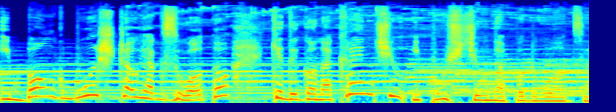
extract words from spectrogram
i bąk błyszczał jak złoto, kiedy go nakręcił i puścił na podłodze.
